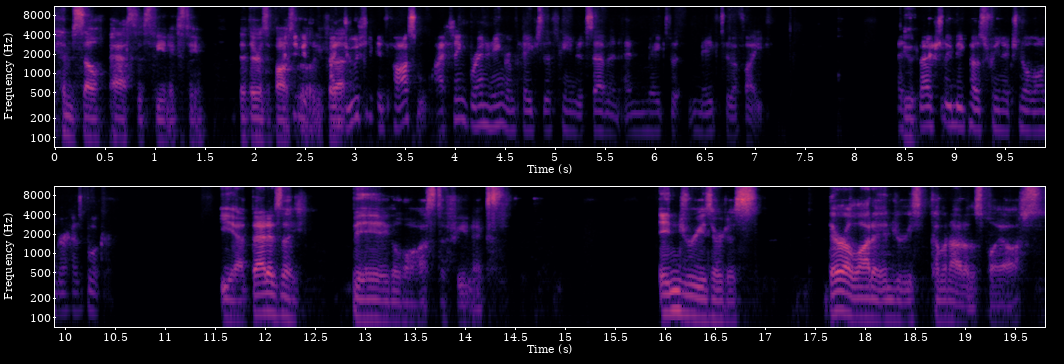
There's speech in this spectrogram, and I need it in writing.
himself past this Phoenix team. That there's a possibility for that. I do think it's possible. I think Brandon Ingram takes this team to seven and makes it makes it a fight. Dude. Especially because Phoenix no longer has Booker. Yeah, that is a big loss to Phoenix. Injuries are just there are a lot of injuries coming out of this playoffs.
